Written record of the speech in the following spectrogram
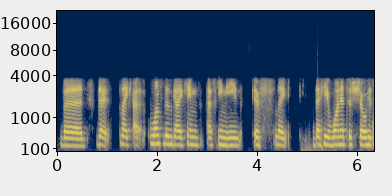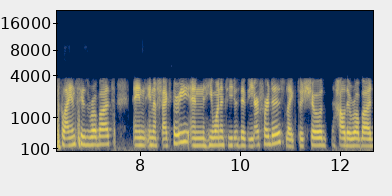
but the, like, uh, once this guy came asking me if, like, that he wanted to show his clients his robot in, in a factory and he wanted to use the VR for this, like to show how the robot,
